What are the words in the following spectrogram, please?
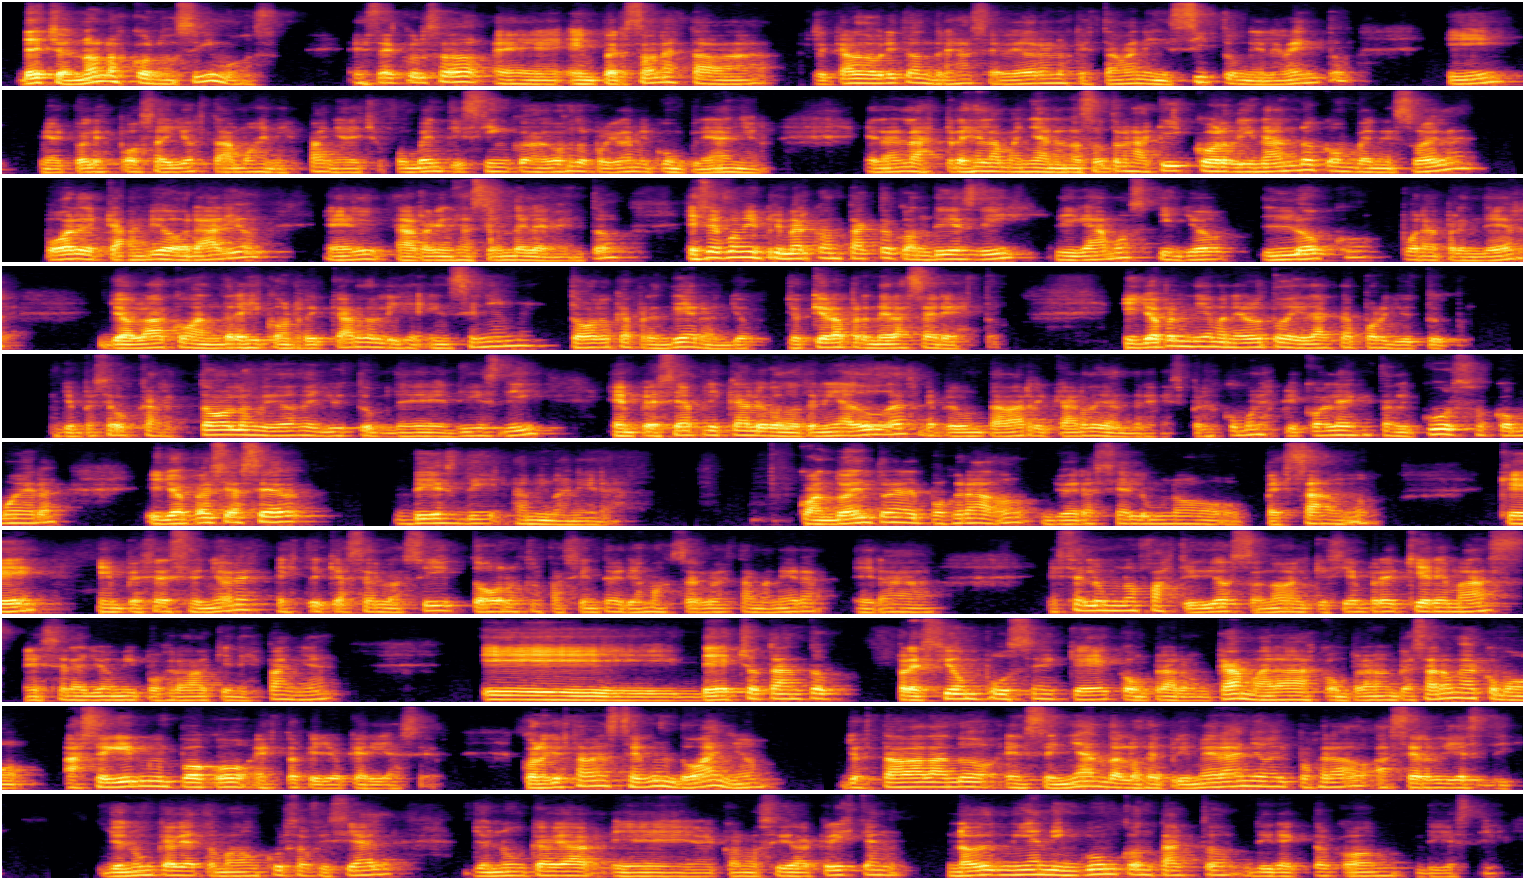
De hecho, no nos conocimos. Ese curso eh, en persona estaba Ricardo Brito, Andrés Acevedo, eran los que estaban in situ en el evento y mi actual esposa y yo estábamos en España. De hecho, fue un 25 de agosto porque era mi cumpleaños. Eran las 3 de la mañana. Nosotros aquí coordinando con Venezuela por el cambio horario, el, la organización del evento. Ese fue mi primer contacto con DSD, digamos, y yo loco por aprender. Yo hablaba con Andrés y con Ricardo, le dije, enséñame todo lo que aprendieron. Yo, yo quiero aprender a hacer esto. Y yo aprendí de manera autodidacta por YouTube. Yo empecé a buscar todos los videos de YouTube de DSD empecé a aplicarlo y cuando tenía dudas le preguntaba a Ricardo y Andrés, pero ¿cómo le explicó el curso? ¿Cómo era? Y yo empecé a hacer DSD a mi manera. Cuando entro en el posgrado, yo era ese alumno pesado que empecé, señores, esto hay que hacerlo así, todos nuestros pacientes deberíamos hacerlo de esta manera. Era ese alumno fastidioso, ¿no? El que siempre quiere más, ese era yo en mi posgrado aquí en España. Y de hecho, tanto presión puse que compraron cámaras, compraron, empezaron a como a seguirme un poco esto que yo quería hacer. Cuando yo estaba en segundo año, yo estaba dando, enseñando a los de primer año del posgrado a hacer DSD. Yo nunca había tomado un curso oficial, yo nunca había eh, conocido a Christian, no tenía ningún contacto directo con DSD.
